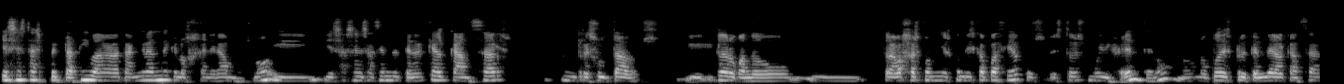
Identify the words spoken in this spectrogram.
es esta expectativa tan grande que nos generamos, ¿no? Y, esa sensación de tener que alcanzar resultados. Y claro, cuando trabajas con niños con discapacidad, pues esto es muy diferente, ¿no? No, puedes pretender alcanzar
